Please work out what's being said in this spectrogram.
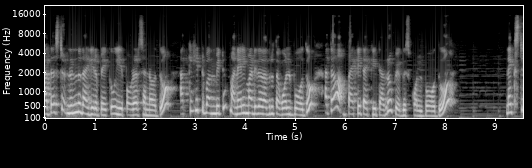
ಆದಷ್ಟು ನುಣ್ಣದಾಗಿರಬೇಕು ಈ ಪೌಡರ್ಸ್ ಅನ್ನೋದು. ಅಕ್ಕಿ ಹಿಟ್ಟು ಬಂದ್ಬಿಟ್ಟು ಮನೇಲಿ ಮಾಡಿರೋದಾದ್ರೂ ತಗೊಳ್ಬೋದು ಅಥವಾ ಪ್ಯಾಕೆಟ್ ಅಕ್ಕಿ ಹಿಟ್ಟಾದ್ರೂ ಉಪಯೋಗಿಸ್ಕೊಳ್ಬೋದು. ನೆಕ್ಸ್ಟ್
